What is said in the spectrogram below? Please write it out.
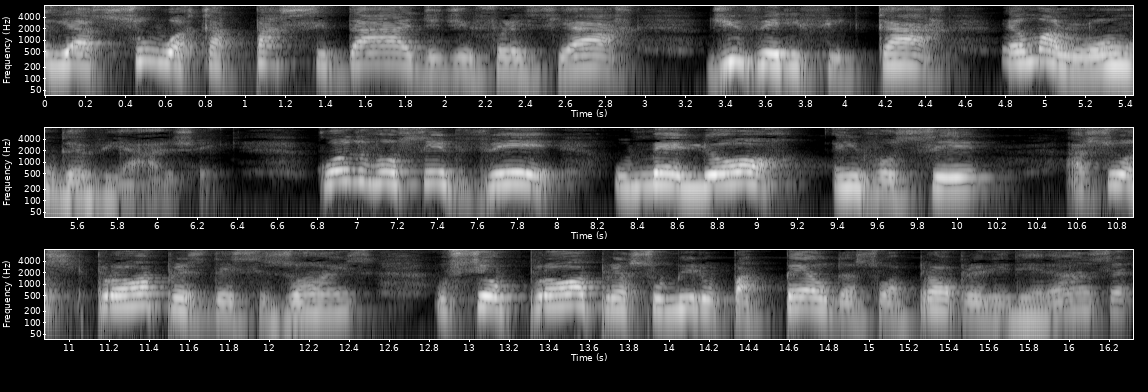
e a sua capacidade de influenciar, de verificar, é uma longa viagem. Quando você vê o melhor em você, as suas próprias decisões, o seu próprio assumir o papel da sua própria liderança,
